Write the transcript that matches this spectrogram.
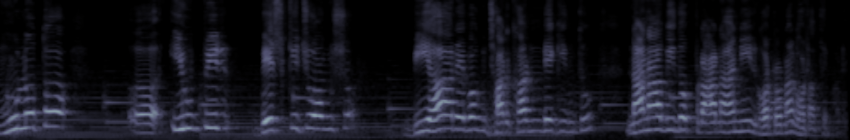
মূলত ইউপির বেশ কিছু অংশ, বিহার এবং ঝাড়খণ্ডে কিন্তু নানাবিধ প্রাণহানির ঘটনা ঘটাতে পারে।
